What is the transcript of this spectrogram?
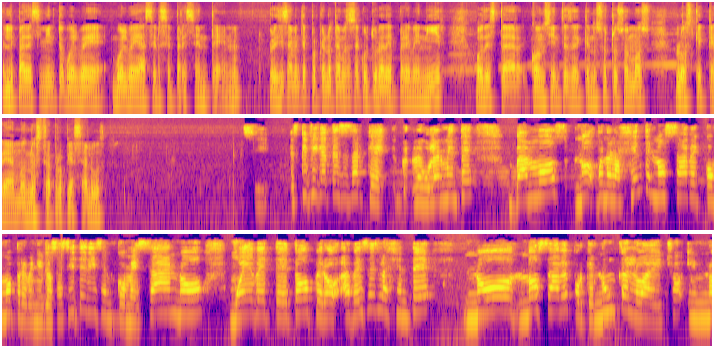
el padecimiento vuelve, vuelve a hacerse presente, ¿no? precisamente porque no tenemos esa cultura de prevenir o de estar conscientes de que nosotros somos los que creamos nuestra propia salud. Sí, es que fíjate, Que regularmente vamos, no, bueno, la gente no sabe cómo prevenir. O sea, sí te dicen come sano, muévete, todo, pero a veces la gente no, no sabe porque nunca lo ha hecho y, no,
